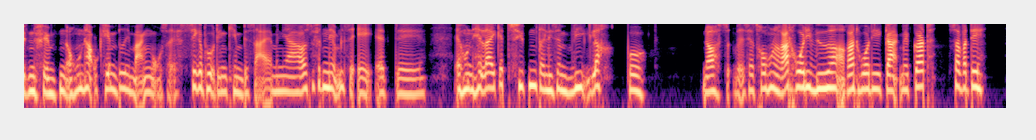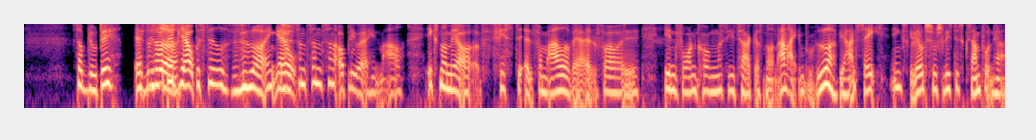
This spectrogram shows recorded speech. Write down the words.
1915, og hun har jo kæmpet i mange år, så jeg er sikker på, at det er en kæmpe sejr. Men jeg har også en fornemmelse af, at, øh, at hun heller ikke er typen, der ligesom hviler på, nå, så, altså, jeg tror, hun er ret hurtigt videre og ret hurtigt i gang med, godt, så var det, så blev det. Altså, så Videre. det bjerg bestedet videre. Ikke? Ja, Jo. sådan, sådan, sådan oplever jeg hende meget. Ikke sådan noget med at feste alt for meget og være alt for øh, ind foran kongen og sige tak og sådan noget. Nej, nej, vi videre. Vi har en sag. Ikke? Vi skal lave et socialistisk samfund her.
